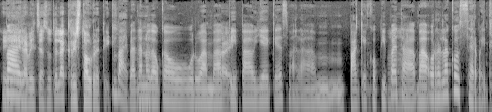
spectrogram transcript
eh, Bai. erabiltzen zutela kristo aurretik. Bai, ba, dano daukagu buruan, ba, Bai. pipa hoiek, ez, ba, la, mm, pakeko pipa, eta ba, horrelako zerbait.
